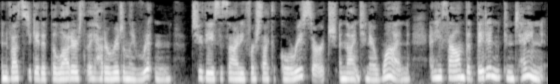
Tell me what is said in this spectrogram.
investigated the letters they had originally written to the Society for Psychical Research in 1901, and he found that they didn't contain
